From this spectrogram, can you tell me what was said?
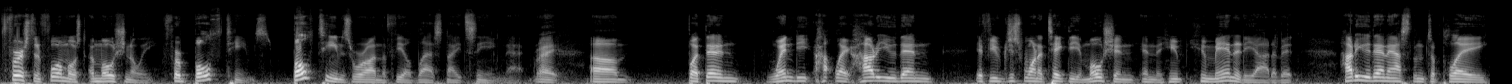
First and foremost, emotionally for both teams. Both teams were on the field last night, seeing that. Right. Um, but then, when do you, how, like how do you then, if you just want to take the emotion and the hum- humanity out of it, how do you then ask them to play,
